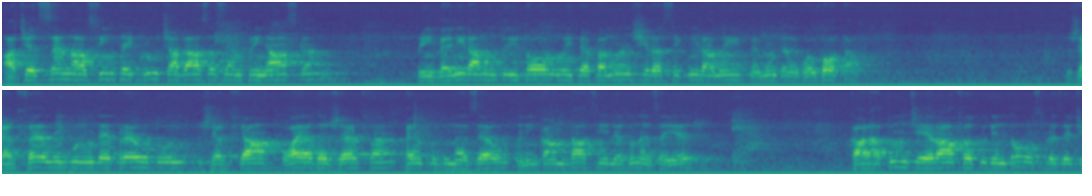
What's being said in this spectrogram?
Acest semn al Sfintei Cruci avea să se împlinească prin venirea Mântuitorului pe pământ și răstignirea Lui pe muntele Golgota. Jertfelnicul unde preotul jertfea oaia de jertfă pentru Dumnezeu în incantațiile dumnezeiești, care atunci era făcut din 12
